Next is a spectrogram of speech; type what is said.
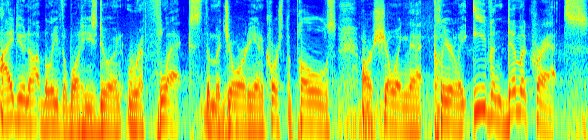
I do not believe that what he's doing reflects the majority. And of course, the polls are showing that clearly. Even Democrats.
